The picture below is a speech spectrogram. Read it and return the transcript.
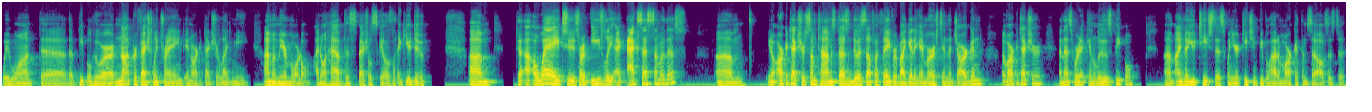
We want the the people who are not professionally trained in architecture like me. I'm a mere mortal. I don't have the special skills like you do Um, to, a way to sort of easily access some of this. Um, you know, architecture sometimes doesn't do itself a favor by getting immersed in the jargon of architecture, and that's where it can lose people. Um, I know you teach this when you're teaching people how to market themselves, is to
